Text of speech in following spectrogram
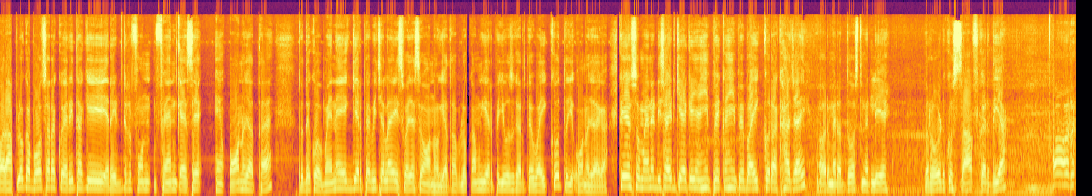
और आप लोग का बहुत सारा क्वेरी था कि रेडिएटर फ़ोन फ़ैन कैसे ऑन हो जाता है। तो देखो मैंने एक गियर पे भी चलाया इस वजह से ऑन हो गया। तो आप लोग कम गियर पे यूज़ करते हो बाइक को तो ये ऑन हो जाएगा। ओके okay, सो so मैंने डिसाइड किया कि यहीं पे कहीं पे बाइक को रखा जाए। और मेरा दोस्त मेरे लिए रोड को साफ़ कर दिया। और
